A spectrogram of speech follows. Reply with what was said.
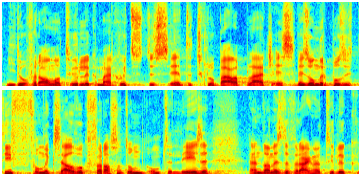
Niet overal natuurlijk, maar goed, dus het globale plaatje is bijzonder positief. Vond ik zelf ook verrassend om, om te lezen. En dan is de vraag natuurlijk,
